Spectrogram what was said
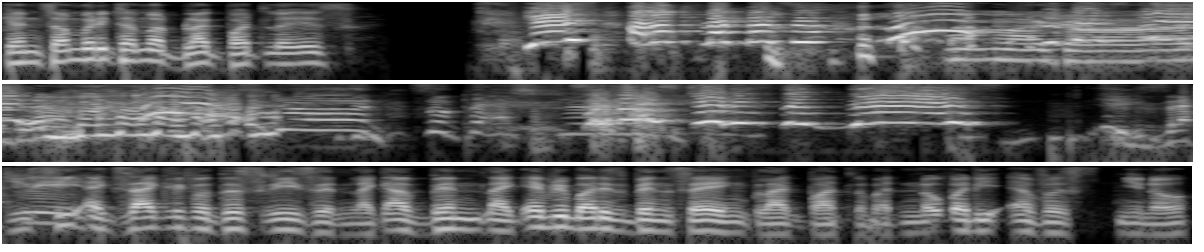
can somebody tell me what Black Butler is? Yes, I love Black Panther. Oh my god. Sebastian! Sebastian! Sebastian is the best. Exactly. You see, exactly for this reason. Like I've been, like everybody's been saying Black Butler, but nobody ever, you know,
